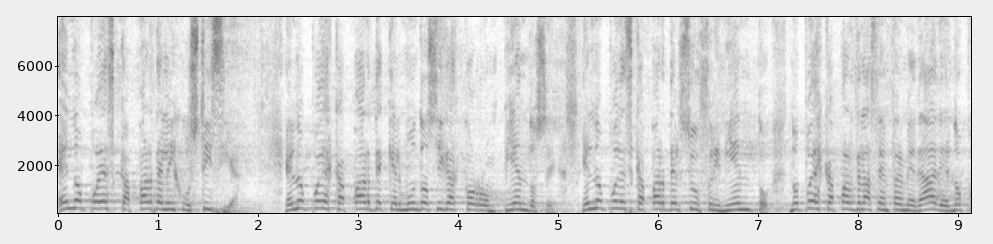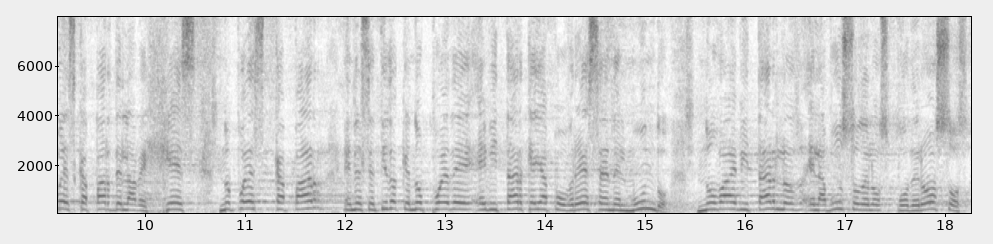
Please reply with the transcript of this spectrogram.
Él no puede escapar de la injusticia. Él no puede escapar de que el mundo siga corrompiéndose. Él no puede escapar del sufrimiento. No puede escapar de las enfermedades. No puede escapar de la vejez. No puede escapar en el sentido que no puede evitar que haya pobreza en el mundo. No va a evitar el abuso de los poderosos.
